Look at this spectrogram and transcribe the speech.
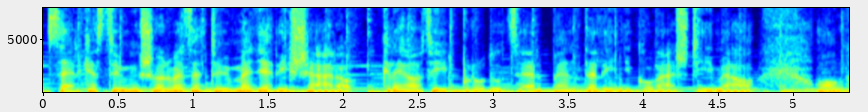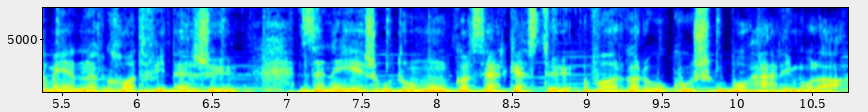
Szerkesztő műsorvezető Megyeri Sára, kreatív producer Pentelényi Kovács Tímea, hangmérnök Hadfi Dezső, zenei és utómunka szerkesztő Varga Rókus Bohári Mola,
